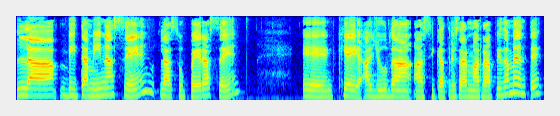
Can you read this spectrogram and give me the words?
la vitamina C, la supera C, eh, que ayuda a cicatrizar más rápidamente.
